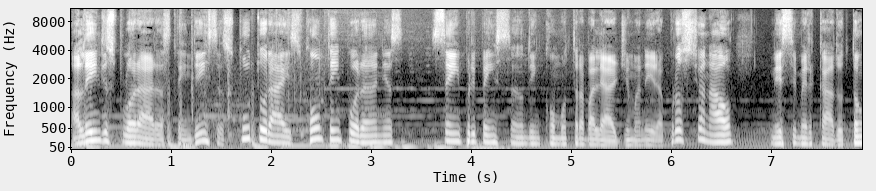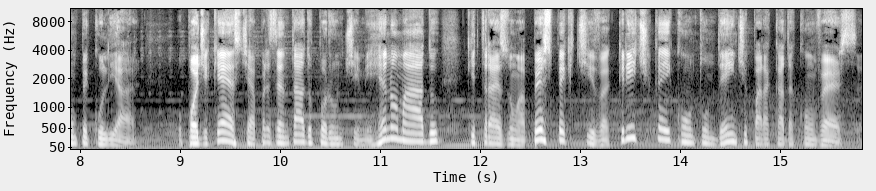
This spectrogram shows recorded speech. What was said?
além de explorar as tendências culturais contemporâneas, sempre pensando em como trabalhar de maneira profissional nesse mercado tão peculiar. O podcast é apresentado por um time renomado que traz uma perspectiva crítica e contundente para cada conversa.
